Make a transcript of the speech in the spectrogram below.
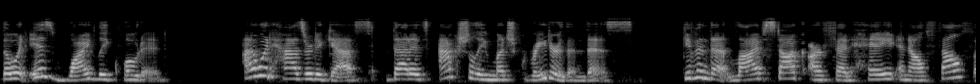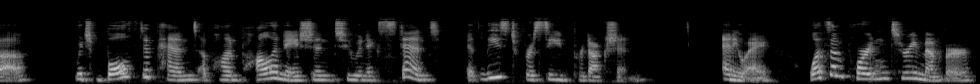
though it is widely quoted. I would hazard a guess that it's actually much greater than this, given that livestock are fed hay and alfalfa, which both depend upon pollination to an extent, at least for seed production. Anyway, what's important to remember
